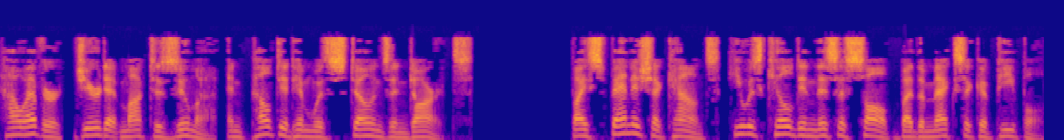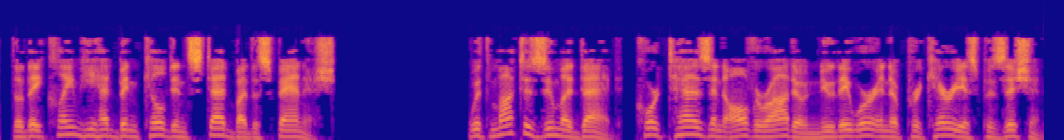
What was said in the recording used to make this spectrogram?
however, jeered at Moctezuma, and pelted him with stones and darts. By Spanish accounts, he was killed in this assault by the Mexica people, though they claim he had been killed instead by the Spanish. With Moctezuma dead, Cortés and Alvarado knew they were in a precarious position.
